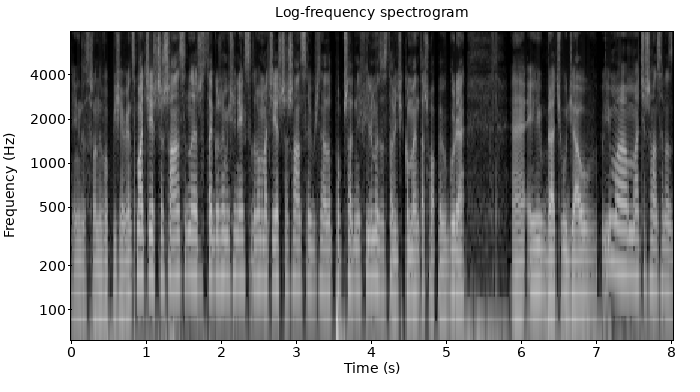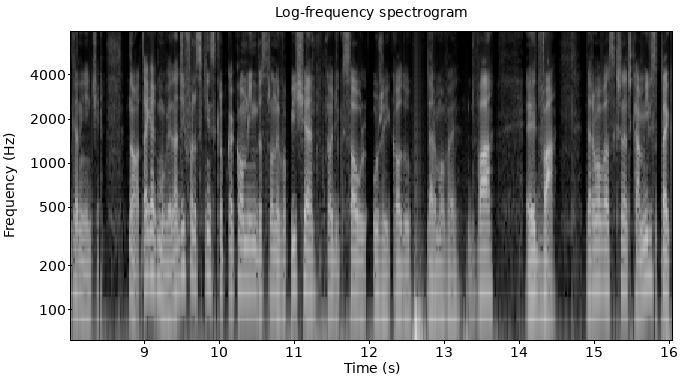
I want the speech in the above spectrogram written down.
link do strony w opisie. Więc macie jeszcze szansę, no z tego, że mi się nie chce, to macie jeszcze szansę wbić na te poprzednie filmy, zostawić komentarz, łapę w górę e, i brać udział i ma, macie szansę na zgarnięcie. No, tak jak mówię, na geforskins.com, link do strony w opisie, kodzik SOUL, użyj kodu darmowe 2. 2. Darmowa skrzyneczka Milspec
